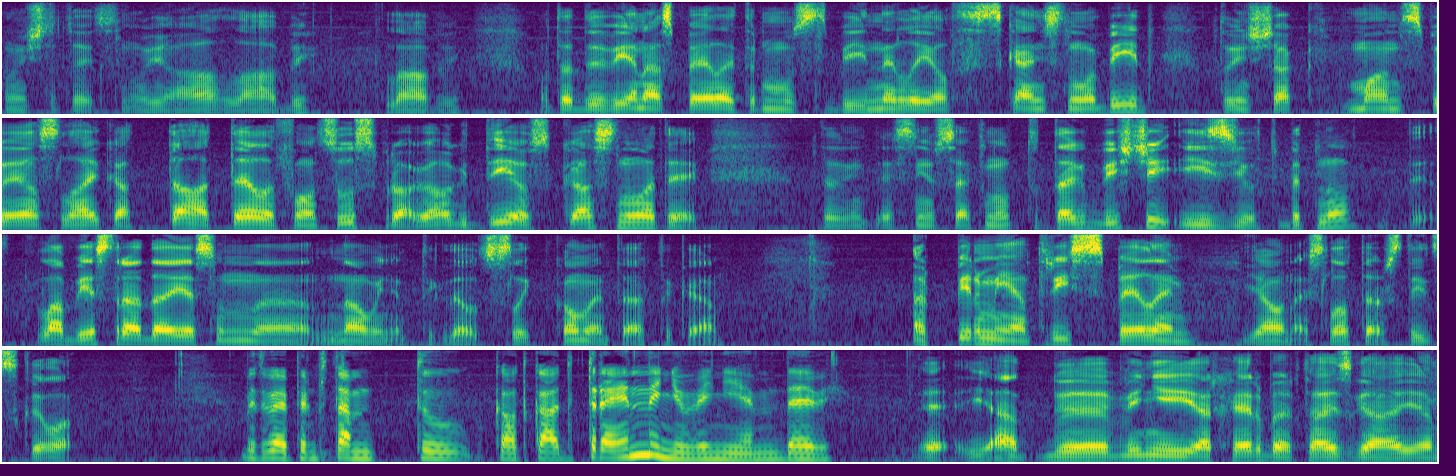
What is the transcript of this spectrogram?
Un viņš teica, nu jā, labi. Labi. Un tad vienā spēlē mums bija neliela skaņas nobīde. Viņš saka, man spēles laikā tā telefons uzsprāga. Ak, Dievs, kas notiek? Tad es viņam saku, nu, tu tagad bišķi izjūti. Bet, nu, labi iestrādājies un uh, nav viņam tik daudz sliktu komentāru. Ar pirmajām trīs spēlēm jaunais Lotārs tīcis skalā. Bet vai pirms tam tu kaut kādu treniņu viņiem devi? Jā, viņi ar Herbertu aizgāja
